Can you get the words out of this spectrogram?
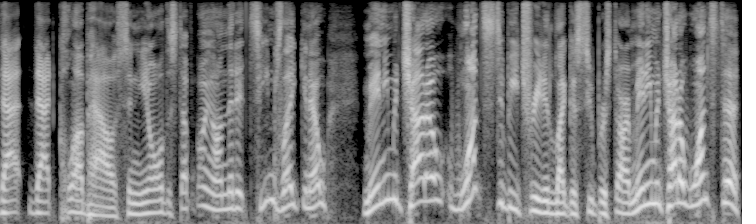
that that clubhouse and you know all the stuff going on that it seems like you know Manny Machado wants to be treated like a superstar. Manny Machado wants to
